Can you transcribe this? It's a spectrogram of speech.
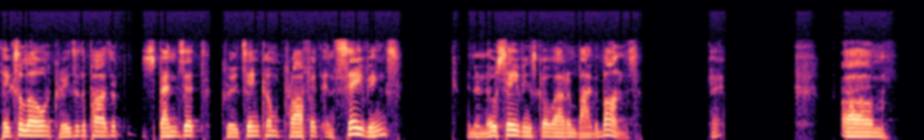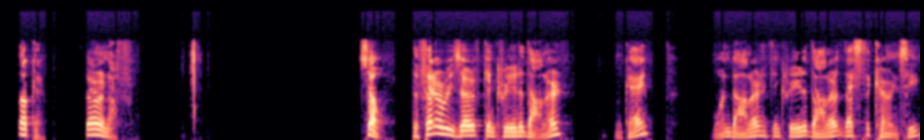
takes a loan, creates a deposit, spends it, creates income, profit, and savings, and then those savings go out and buy the bonds. Okay? Um, okay, fair enough. So, the Federal Reserve can create a dollar, okay? One dollar. It can create a dollar. That's the currency,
